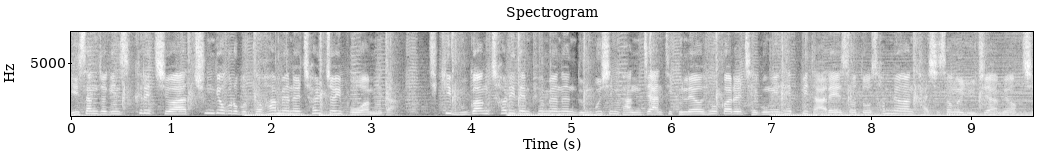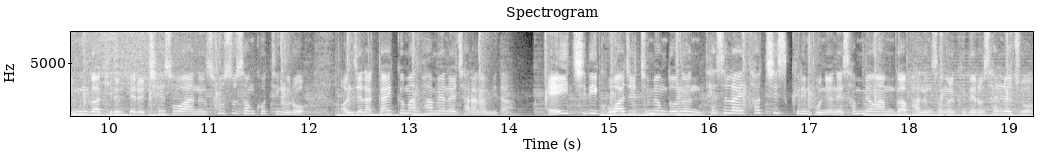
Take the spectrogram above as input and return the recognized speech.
일상적인 스크래치와 충격으로부터 화면을 철저히 보호합니다. 특히 무광 처리된 표면은 눈부심 방지 안티글레어 효과를 제공해 햇빛 아래에서도 선명한 가시성을 유지하며 지문과 기름때를 최소화하는 소수성 코팅으로 언제나 깔끔한 화면을 자랑합니다. HD 고화질 투명도는 테슬라의 터치스크린 본연의 선명함과 반응성을 그대로 살려주어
